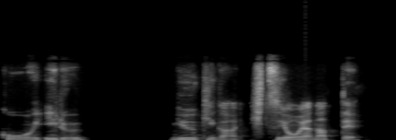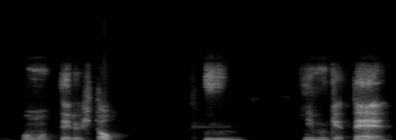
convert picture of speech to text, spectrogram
こう、いる。勇気が必要やなって思ってる人うん。に向けて、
